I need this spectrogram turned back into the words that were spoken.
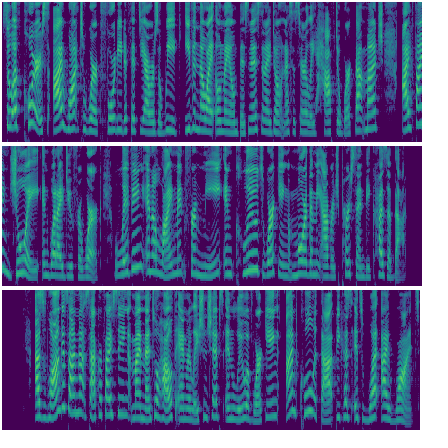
So, of course, I want to work 40 to 50 hours a week, even though I own my own business and I don't necessarily have to work that much. I find joy in what I do for work. Living in alignment for me includes working more than the average person because of that. As long as I'm not sacrificing my mental health and relationships in lieu of working, I'm cool with that because it's what I want.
